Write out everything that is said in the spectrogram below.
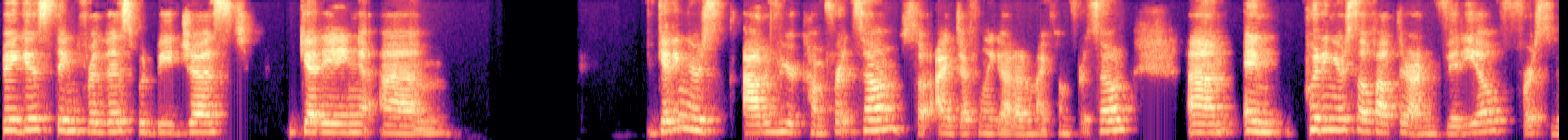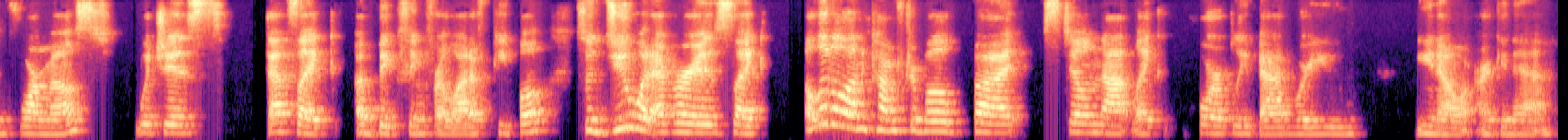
biggest thing for this would be just getting, um, getting yours out of your comfort zone. So I definitely got out of my comfort zone, um, and putting yourself out there on video first and foremost, which is, that's like a big thing for a lot of people. So do whatever is like a little uncomfortable, but still not like horribly bad where you, you know, are gonna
